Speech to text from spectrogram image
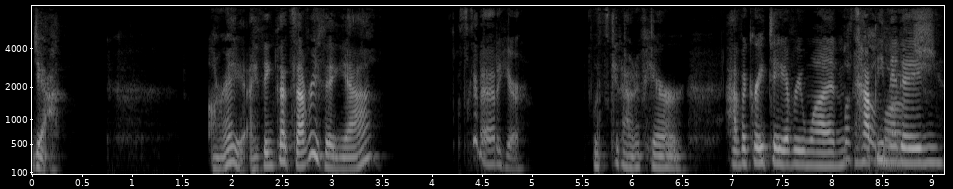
Yeah. All right. I think that's everything. Yeah. Let's get out of here. Let's get out of here. Have a great day, everyone. Let's Happy knitting.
